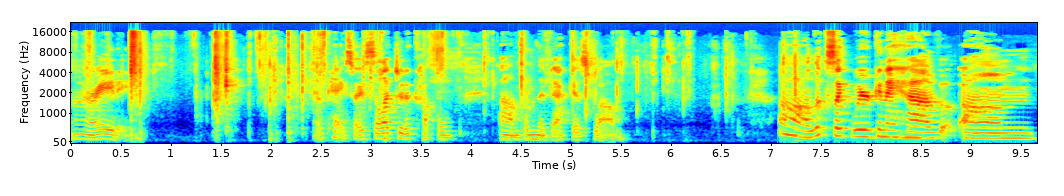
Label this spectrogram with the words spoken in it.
Alrighty. Okay, so I selected a couple um, from the deck as well. Oh, looks like we're going to have, um,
